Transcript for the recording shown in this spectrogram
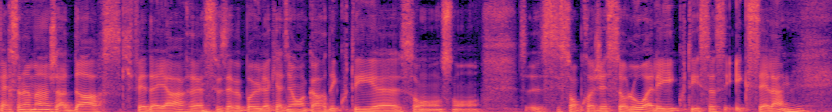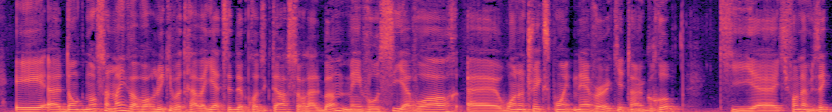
Personnellement, j'adore ce qu'il fait d'ailleurs. Euh, si vous n'avez pas eu l'occasion encore d'écouter euh, son, son, projet solo, allez écouter ça, c'est excellent. Et euh, donc, non seulement il va y avoir lui qui va travailler à titre de producteur sur l'album, mais il va aussi y avoir One Tricks Point Never, qui est un groupe qui, qui font de la musique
